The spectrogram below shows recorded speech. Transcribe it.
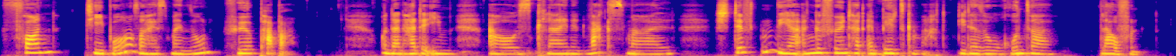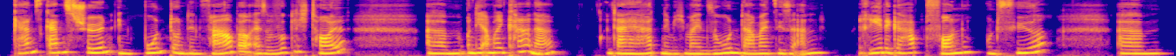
von Tibor, so heißt mein Sohn, für Papa. Und dann hat er ihm aus kleinen Wachsmalstiften, die er angeföhnt hat, ein Bild gemacht, die da so runterlaufen. Ganz, ganz schön in bunt und in Farbe, also wirklich toll. Ähm, und die Amerikaner, daher hat nämlich mein Sohn damals diese Anrede gehabt von und für, ähm,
